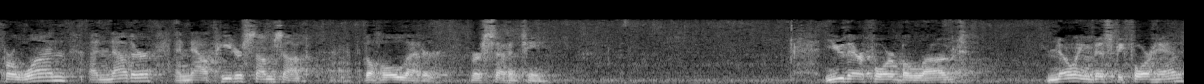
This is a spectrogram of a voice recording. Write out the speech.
for one another. And now Peter sums up the whole letter, verse 17. You therefore, beloved, knowing this beforehand,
